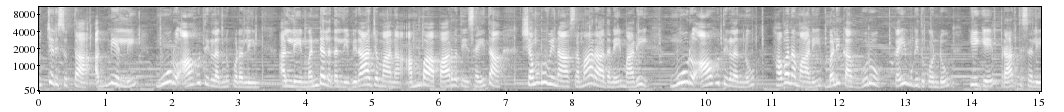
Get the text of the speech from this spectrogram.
ಉಚ್ಚರಿಸುತ್ತಾ ಅಗ್ನಿಯಲ್ಲಿ ಮೂರು ಆಹುತಿಗಳನ್ನು ಕೊಡಲಿ. ಅಲ್ಲಿ ಮಂಡಲದಲ್ಲಿ ವಿರಾಜಮಾನ ಅಂಬಾ ಪಾರ್ವತಿ ಸಹಿತ ಶಂಭುವಿನ ಸಮಾರಾಧನೆ ಮಾಡಿ ಮೂರು ಆಹುತಿಗಳನ್ನು ಹವನ ಮಾಡಿ ಬಳಿಕ ಗುರು ಕೈ ಮುಗಿದುಕೊಂಡು ಹೀಗೆ ಪ್ರಾರ್ಥಿಸಲಿ.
